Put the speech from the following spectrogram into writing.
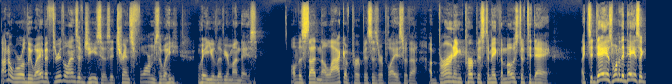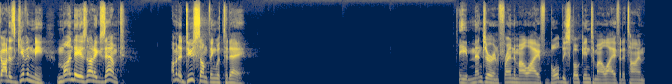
not in a worldly way, but through the lens of Jesus, it transforms the way, way you live your Mondays. All of a sudden, a lack of purpose is replaced with a, a burning purpose to make the most of today. Like today is one of the days that God has given me. Monday is not exempt. I'm going to do something with today. A mentor and friend in my life boldly spoke into my life at a time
